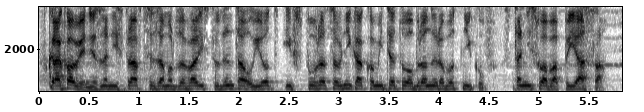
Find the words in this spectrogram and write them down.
W Krakowie nieznani sprawcy zamordowali studenta UJ i współpracownika Komitetu Obrony Robotników, Stanisława Pyjasa.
